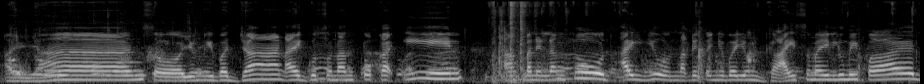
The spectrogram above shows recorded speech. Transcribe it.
Ayan. So, yung iba dyan ay gusto nang tukain ang kanilang food. Ayun, nakita nyo ba yung guys may lumipad?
